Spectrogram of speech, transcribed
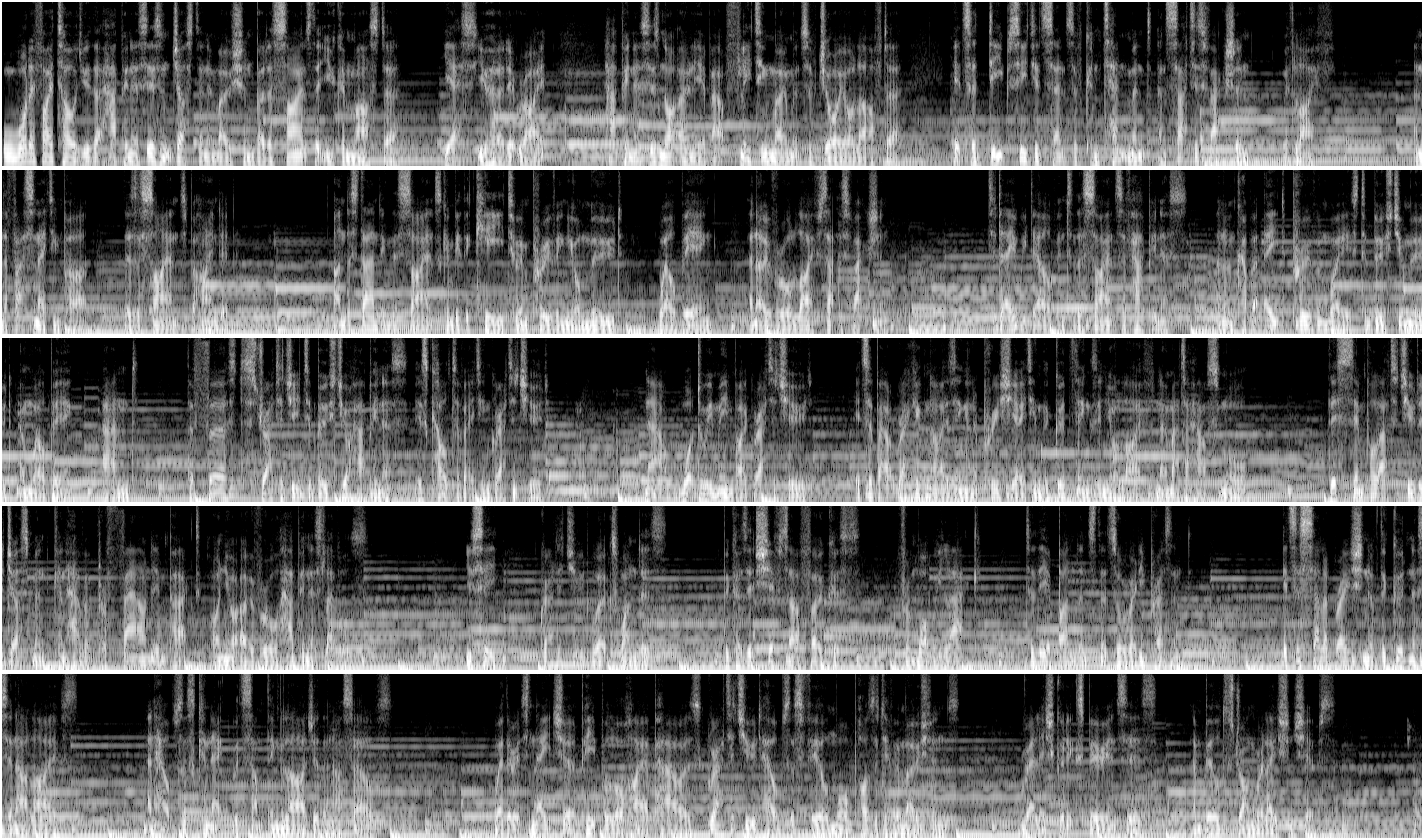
What if I told you that happiness isn't just an emotion but a science that you can master? Yes, you heard it right. Happiness is not only about fleeting moments of joy or laughter, it's a deep-seated sense of contentment and satisfaction with life. And the fascinating part, there's a science behind it. Understanding this science can be the key to improving your mood, well-being, and overall life satisfaction. Today we delve into the science of happiness and uncover eight proven ways to boost your mood and well-being. And the first strategy to boost your happiness is cultivating gratitude. Now, what do we mean by gratitude? It's about recognizing and appreciating the good things in your life, no matter how small. This simple attitude adjustment can have a profound impact on your overall happiness levels. You see, gratitude works wonders because it shifts our focus from what we lack to the abundance that's already present. It's a celebration of the goodness in our lives and helps us connect with something larger than ourselves. Whether it's nature, people or higher powers, gratitude helps us feel more positive emotions, relish good experiences, and build strong relationships.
